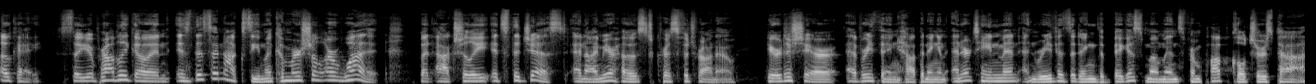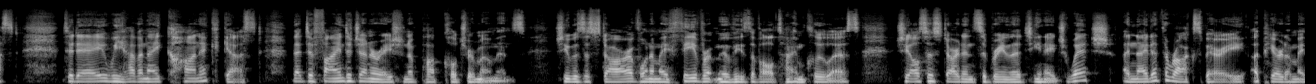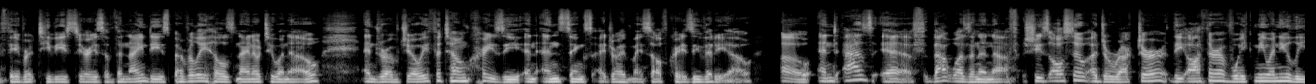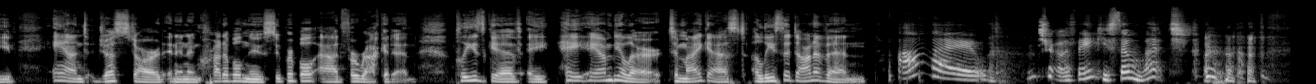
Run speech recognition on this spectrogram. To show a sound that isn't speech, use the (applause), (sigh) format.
Okay, so you're probably going, is this a Noxzema commercial or what? But actually, it's the gist. And I'm your host, Chris Vetrano here to share everything happening in entertainment and revisiting the biggest moments from pop culture's past. Today, we have an iconic guest that defined a generation of pop culture moments. She was a star of one of my favorite movies of all time, Clueless. She also starred in Sabrina the Teenage Witch, A Night at the Roxbury, appeared on my favorite TV series of the 90s, Beverly Hills 90210, and drove Joey Fatone crazy in NSYNC's I Drive Myself Crazy video. Oh, and as if that wasn't enough, she's also a director, the author of Wake Me When You Leave, and just starred in an incredible new Super Bowl ad for Rakuten. Please give a hey ambular to my guest, Elisa Donovan. Hi. Intro. Thank you so much. (laughs)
